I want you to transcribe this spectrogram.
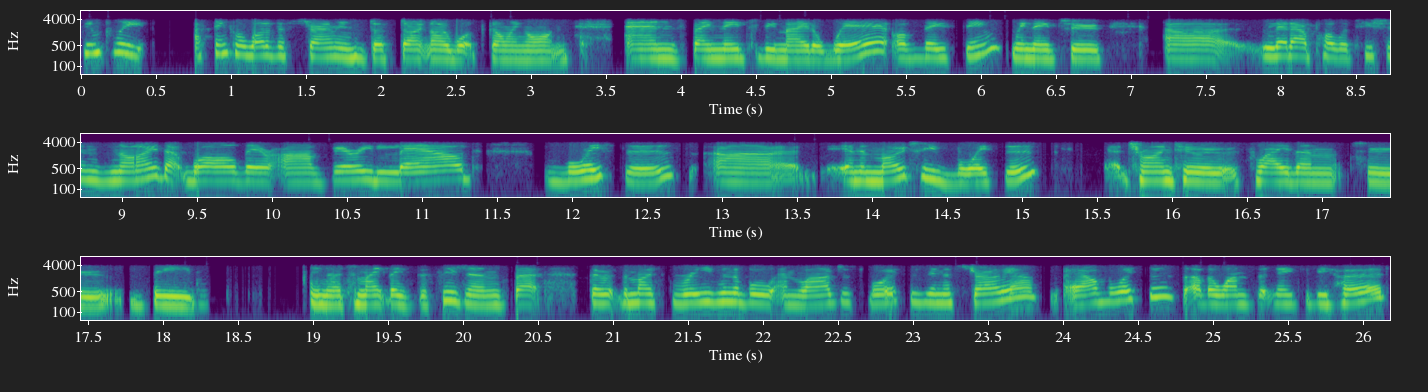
simply I think a lot of Australians just don't know what's going on, and they need to be made aware of these things. We need to uh, let our politicians know that while there are very loud voices uh, and emotive voices uh, trying to sway them to be you know, to make these decisions, that the, the most reasonable and largest voices in Australia, our voices, are the ones that need to be heard.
